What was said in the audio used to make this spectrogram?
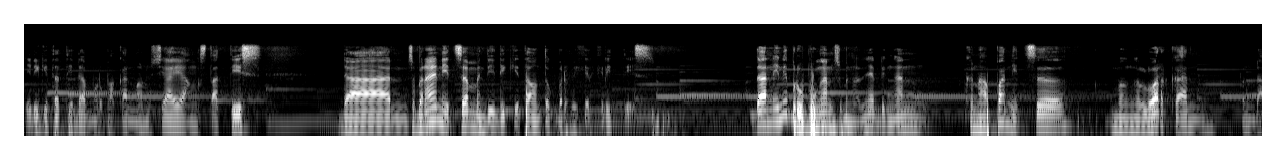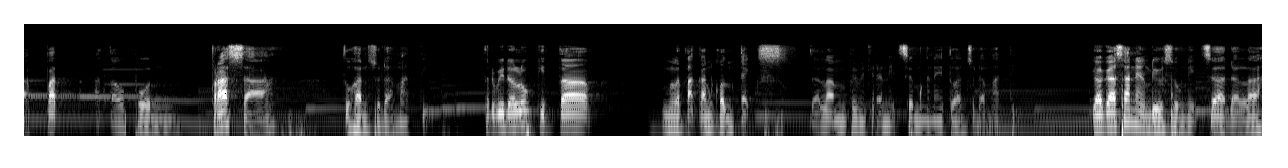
Jadi kita tidak merupakan manusia yang statis dan sebenarnya Nietzsche mendidik kita untuk berpikir kritis. Dan ini berhubungan sebenarnya dengan kenapa Nietzsche mengeluarkan pendapat ataupun frasa Tuhan sudah mati. Terlebih dahulu kita meletakkan konteks dalam pemikiran Nietzsche mengenai Tuhan sudah mati. Gagasan yang diusung Nietzsche adalah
